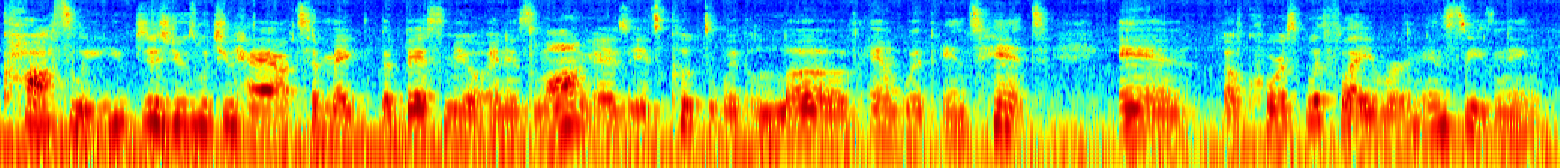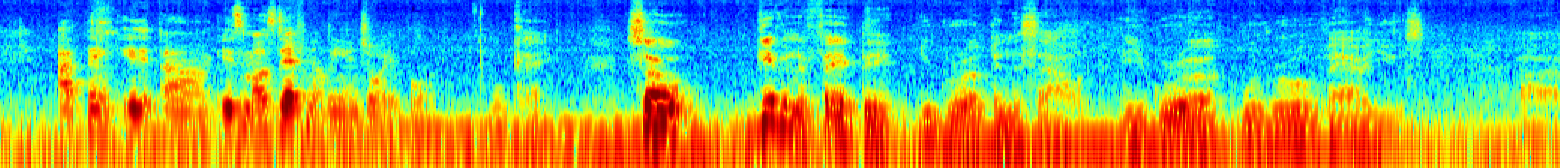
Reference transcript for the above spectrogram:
costly. You just use what you have to make the best meal, and as long as it's cooked with love and with intent, and of course with flavor and seasoning I think it um, is most definitely enjoyable. Okay. So, given the fact that you grew up in the South, and you grew up with rural values. Uh,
